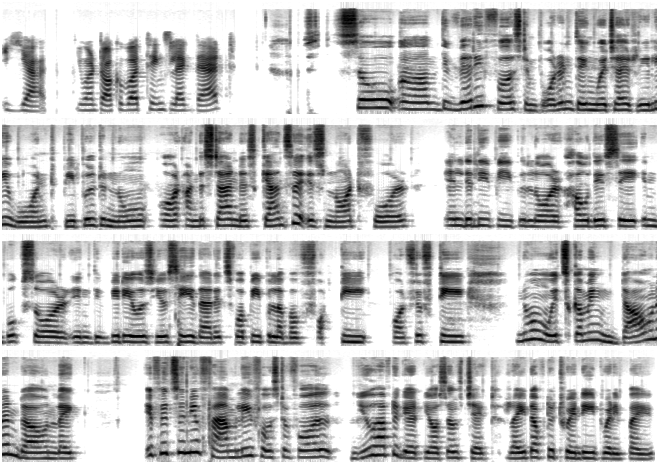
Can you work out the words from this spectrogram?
yeah, you want to talk about things like that? So, um, the very first important thing which I really want people to know or understand is cancer is not for elderly people or how they say in books or in the videos you see that it's for people above 40 or 50. No, it's coming down and down. Like, if it's in your family, first of all, you have to get yourself checked right up to 20 25,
